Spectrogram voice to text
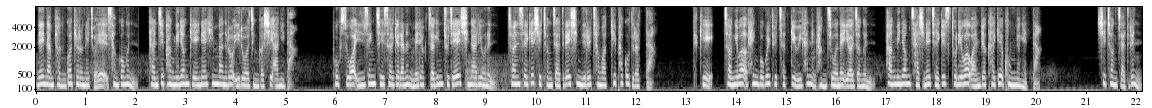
내 남편과 결혼해줘의 성공은 단지 박민영 개인의 힘만으로 이루어진 것이 아니다. 복수와 인생 재설계라는 매력적인 주제의 시나리오는 전 세계 시청자들의 심리를 정확히 파고들었다. 특히 정의와 행복을 되찾기 위한 강지원의 여정은 박민영 자신의 재기 스토리와 완벽하게 공명했다. 시청자들은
